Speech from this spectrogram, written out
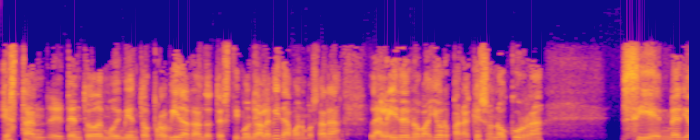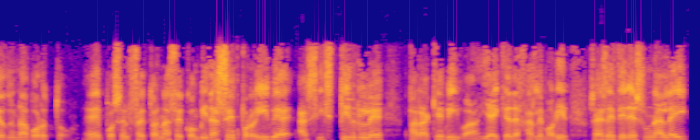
que están eh, dentro del movimiento pro vida dando testimonio a la vida. Bueno, pues ahora la ley de Nueva York, para que eso no ocurra, si en medio de un aborto eh, pues el feto nace con vida, se prohíbe asistirle para que viva y hay que dejarle morir. O sea, es decir, es una ley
